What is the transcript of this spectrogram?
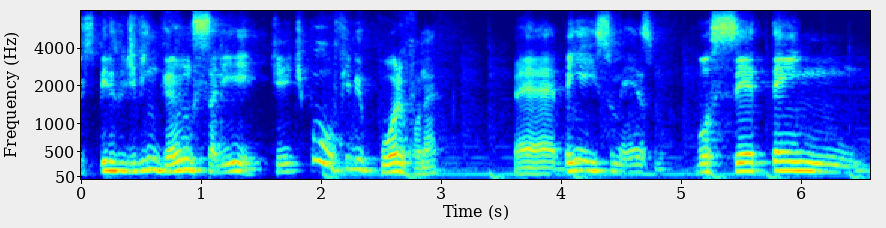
espírito de vingança ali, de, tipo o filme Corvo, né? É bem isso mesmo. Você tem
